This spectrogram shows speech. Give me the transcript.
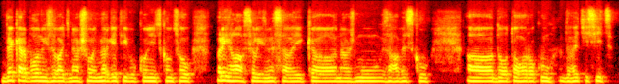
dekarbonizovať našu energetiku. Konec koncov prihlásili sme sa aj k nášmu záväzku do toho roku 2050.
